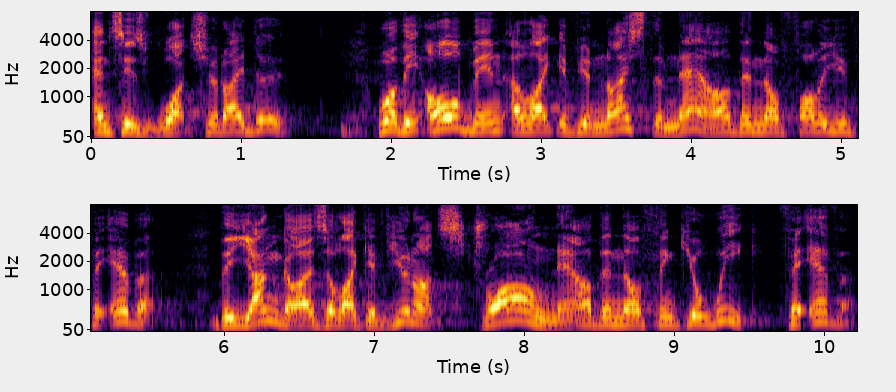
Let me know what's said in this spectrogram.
and says, What should I do? Well, the old men are like, if you're nice to them now, then they'll follow you forever. The young guys are like, if you're not strong now, then they'll think you're weak forever.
